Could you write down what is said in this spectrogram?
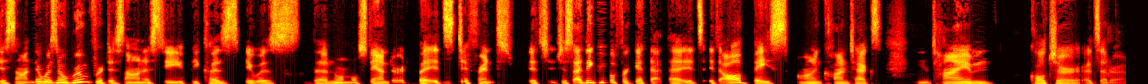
dishon there was no room for dishonesty because it was the normal standard but it's different it's just i think people forget that that it's it's all based on context and time culture etc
